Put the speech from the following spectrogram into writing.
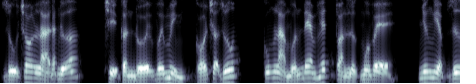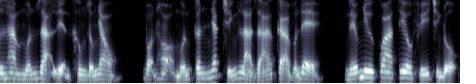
dù cho là đắt nữa, chỉ cần đối với mình có trợ giúp, cũng là muốn đem hết toàn lực mua về, nhưng nghiệp dư ham muốn giả liền không giống nhau, bọn họ muốn cân nhắc chính là giá cả vấn đề, nếu như qua tiêu phí trình độ,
